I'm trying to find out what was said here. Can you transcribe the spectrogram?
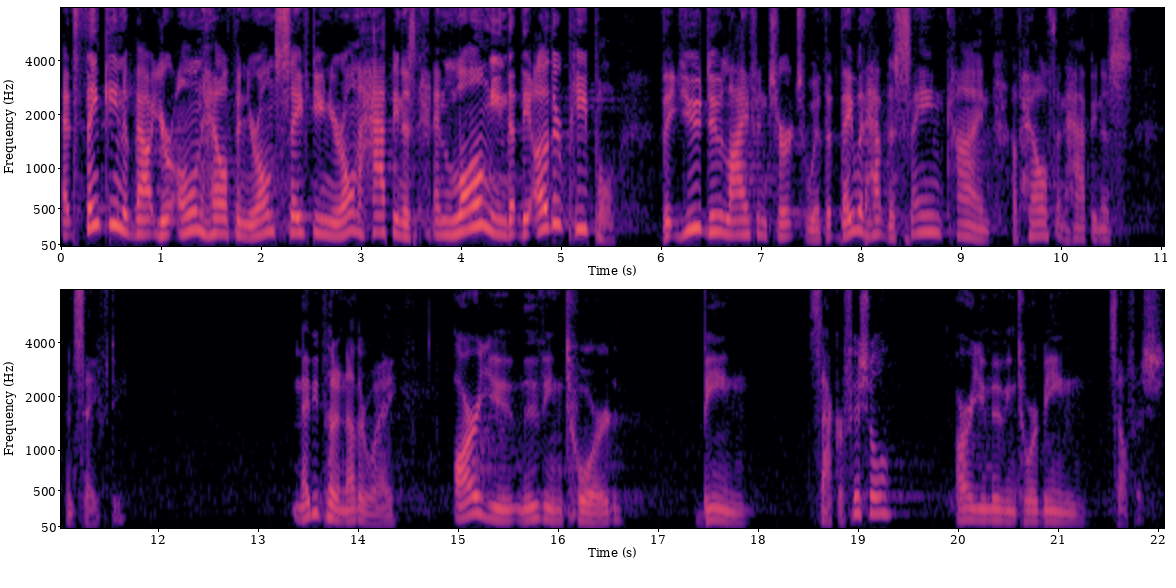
at thinking about your own health and your own safety and your own happiness and longing that the other people that you do life in church with that they would have the same kind of health and happiness and safety? Maybe put another way, are you moving toward being sacrificial? Are you moving toward being selfish?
